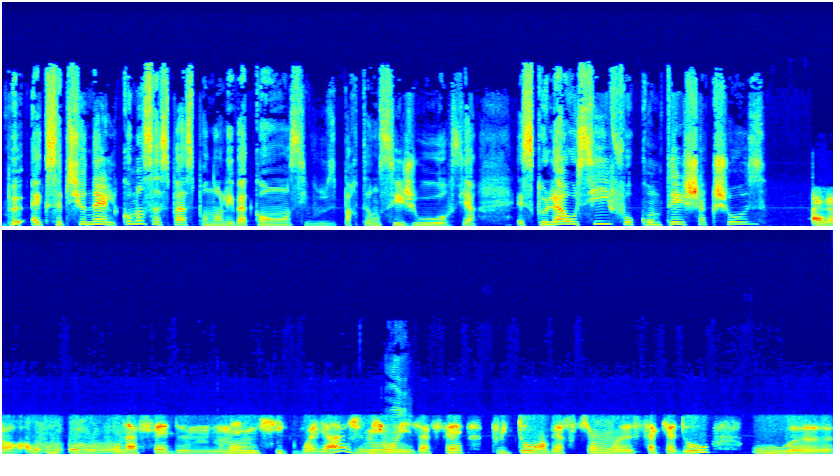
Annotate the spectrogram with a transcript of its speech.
un peu exceptionnels. Comment ça se passe pendant les vacances? Si vous partez en séjour a... Est-ce que là aussi, il faut compter chaque chose? Alors, on, on- on a fait de magnifiques voyages, mais on les a fait plutôt en version euh, sac à dos ou euh,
